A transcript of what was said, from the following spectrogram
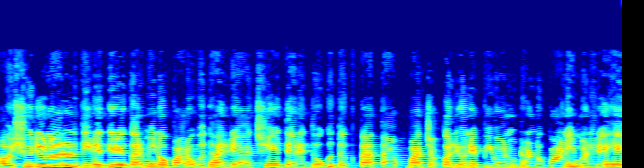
હવે સૂર્યનારાયણ ધીરે ધીરે ગરમીનો પારો વધારી રહ્યા છે, ત્યારે ધોક ધકતા તાપમાં ચકલીઓને પીવાનું ઠંડુ પાણી મળી રહે.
